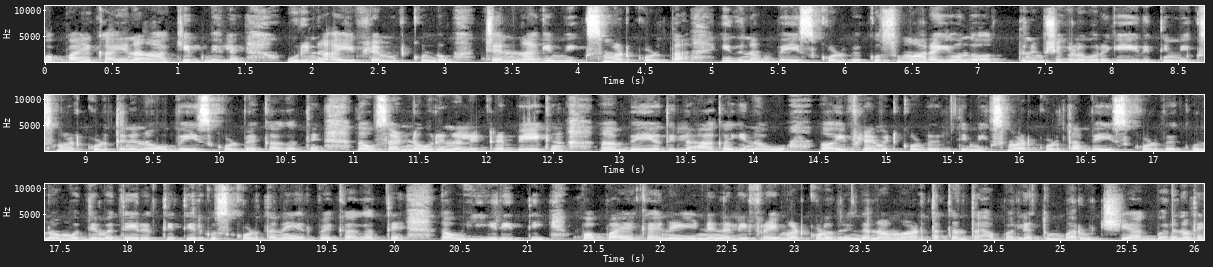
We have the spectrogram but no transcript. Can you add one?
ಪಪ್ಪಾಯಕಾಯಿನ ಹಾಕಿದ ಮೇಲೆ ಉರಿನ ಐ ಫ್ಲೇಮ್ ಇಟ್ಕೊಂಡು ಚೆನ್ನಾಗಿ ಮಿಕ್ಸ್ ಮಾಡ್ಕೊಳ್ತಾ ಇದನ್ನು ಬೇಯಿಸ್ಕೊಳ್ಬೇಕು. ಸುಮಾರಾಗಿ ಒಂದು ಹತ್ತು ನಿಮಿಷಗಳವರೆಗೆ ಈ ರೀತಿ ಮಿಕ್ಸ್ ಮಾಡ್ಕೊಳ್ತೇನೆ. ನಾವು ಬೇಯಿಸ್ಕೊಳ್ಬೇಕಾಗತ್ತೆ. ನಾವು ಸಣ್ಣ ಊರಿನಲ್ಲಿಟ್ಟರೆ ಬೇಗ ಬೇಯೋದಿಲ್ಲ. ಹಾಗಾಗಿ ನಾವು ಐ ಫ್ಲೇಮ್ ಇಟ್ಕೊಂಡು ಈ ರೀತಿ ಮಿಕ್ಸ್ ಮಾಡ್ಕೊಳ್ತಾ ಬೇಯಿಸ್ಕೊಳ್ಬೇಕು. ನಾವು ಮಧ್ಯೆ ಮಧ್ಯೆ ಈ ರೀತಿ ತಿರುಗಿಸ್ಕೊಳ್ತಾನೆ ಇರಬೇಕಾಗತ್ತೆ. ನಾವು ಈ ರೀತಿ ಪಪ್ಪಾಯಕಾಯಿನ ಎಣ್ಣೆಯಲ್ಲಿ ಫ್ರೈ ಮಾಡ್ಕೊಳ್ಳೋದ್ರಿಂದ ನಾವು ಮಾಡ್ತಕ್ಕಂತಹ ಪಲ್ಯ ತುಂಬ ರುಚಿಯಾಗಿ ಬರುತ್ತೆ.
